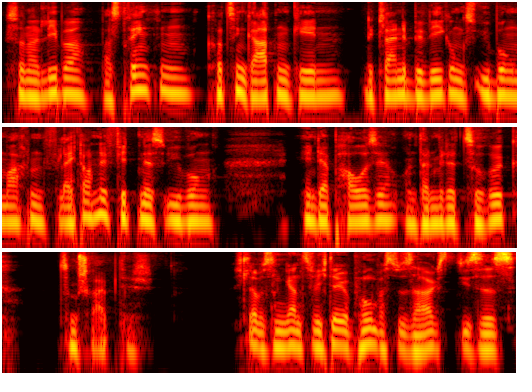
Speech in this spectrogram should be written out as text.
sondern lieber was trinken, kurz in den Garten gehen, eine kleine Bewegungsübung machen, vielleicht auch eine Fitnessübung, in der Pause und dann wieder zurück zum Schreibtisch. Ich glaube, es ist ein ganz wichtiger Punkt, was du sagst, dieses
